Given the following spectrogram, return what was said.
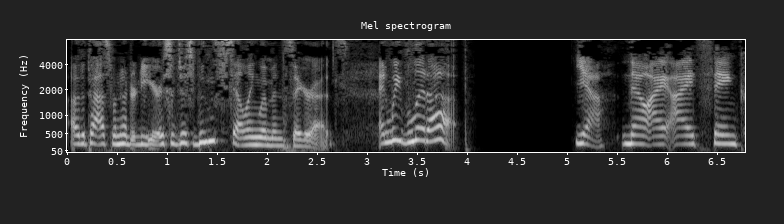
of the past 100 years have just been selling women cigarettes. And we've lit up. Yeah. No, I, I think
